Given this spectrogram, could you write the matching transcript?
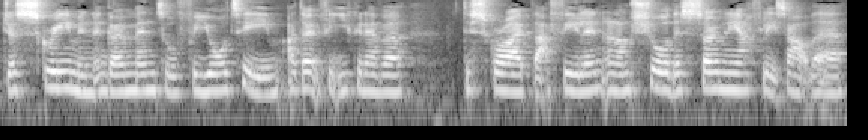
just screaming and going mental for your team. I don't think you can ever describe that feeling, and I'm sure there's so many athletes out there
